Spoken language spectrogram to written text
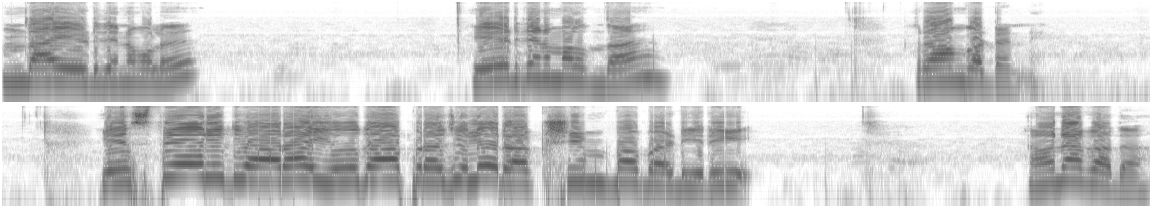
ఉందా ఏడు దినములు? ఏడు దినములు ఉందా? రాంగ్ కొట్టండి. ఎస్తేరు ద్వారా యూదా ప్రజలు రక్షింపబడిరి. అవునా కదా?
